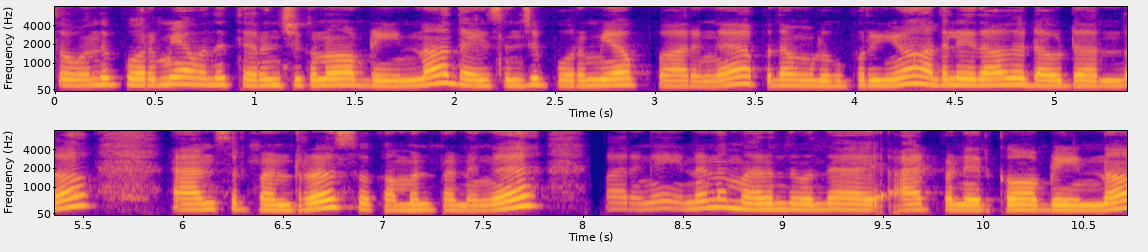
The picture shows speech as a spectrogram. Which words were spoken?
ஸோ வந்து பொறுமையாக வந்து தெரிஞ்சுக்கணும் அப்படின்னா தயவு செஞ்சு பொறுமையாக பாருங்கள் அப்போ தான் உங்களுக்கு புரியும். அதில் ஏதாவது டவுட்டாக இருந்தால் ஆன்சர் பண்ணுறேன் ஸோ கமெண்ட் பண்ணுங்கள் பாருங்கள் என்னென்ன மருந்து வந்து ஆட் பண்ணியிருக்கோம் அப்படின்னு அப்படின்னா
